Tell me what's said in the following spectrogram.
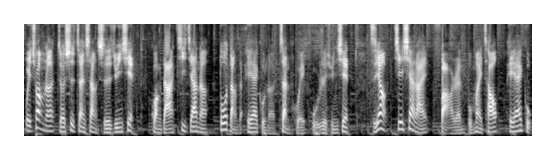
伟创呢则是站上十日均线，广达、技嘉呢多档的 AI 股呢站回五日均线。只要接下来法人不卖超 AI 股，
